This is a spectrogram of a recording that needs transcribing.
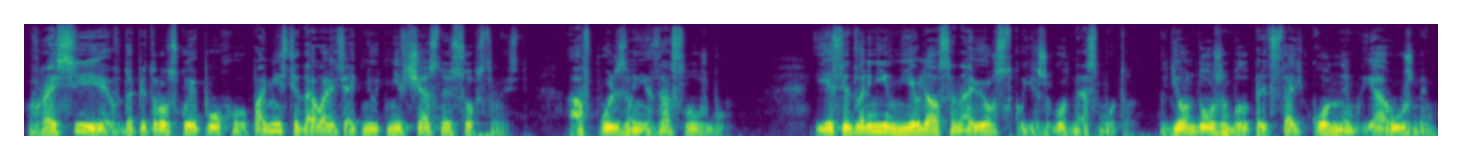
В России в допетровскую эпоху поместья давались отнюдь не в частную собственность, а в пользование за службу. Если дворянин не являлся на верстку ежегодный осмотр, где он должен был предстать конным и оружным,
